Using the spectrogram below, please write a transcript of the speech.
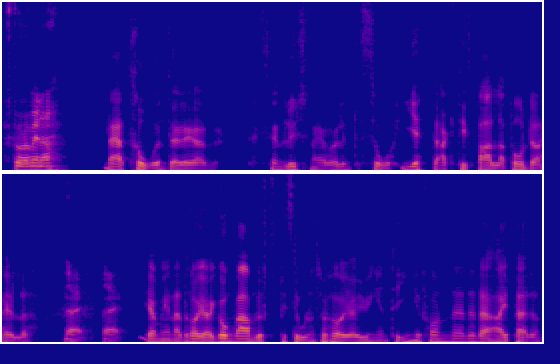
Förstår du vad jag menar? Nej, jag tror inte det. Sen lyssnar jag väl inte så jätteaktivt på alla poddar heller. Nej, nej. Jag menar, drar jag igång varmluftspistolen så hör jag ju ingenting från eh, den där iPaden.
